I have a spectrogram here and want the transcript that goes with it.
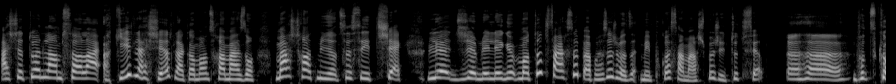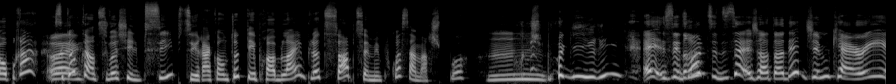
achète-toi une lampe solaire. OK, je l'achète, je la commande sur Amazon. Marche 30 minutes, ça, c'est check. Le gym, les légumes. Moi, tout faire ça, puis après ça, je vais dire mais pourquoi ça marche pas? J'ai tout fait. Ah Tu comprends? C'est comme quand tu vas chez le psy, puis tu racontes tous tes problèmes, puis là, tu sors, puis tu fais mais pourquoi ça marche pas? Je suis pas guérie? Hey, c'est drôle, tu dis ça. J'entendais Jim Carrey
